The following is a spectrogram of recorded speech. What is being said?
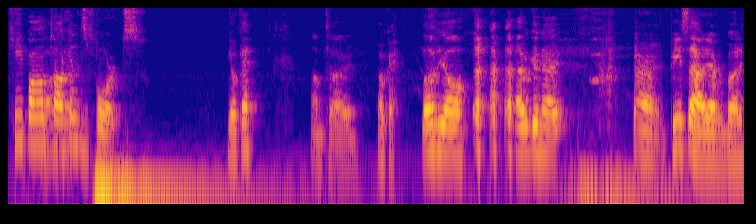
keep on talking, talking sports. You okay? I'm tired. Okay. Love y'all. Have a good night. All right. Peace out, everybody.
